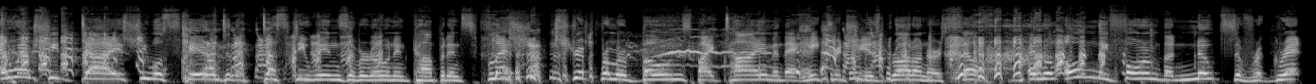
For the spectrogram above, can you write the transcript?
And when she dies, she will stare into the dusty winds of her own incompetence, flesh stripped from her bones by time and the hatred she has brought on herself, and will only form the notes of regret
